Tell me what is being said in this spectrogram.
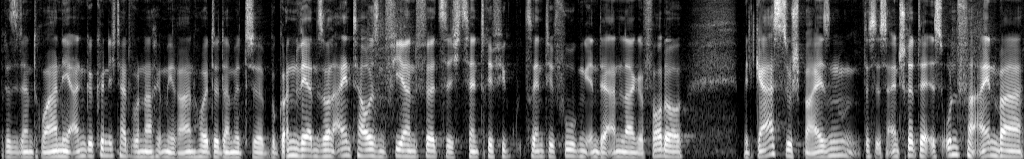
Präsident Rouhani angekündigt hat, wonach im Iran heute damit äh, begonnen werden soll, 1044 Zentrifugen in der Anlage Fordow mit Gas zu speisen. Das ist ein Schritt, der ist unvereinbar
